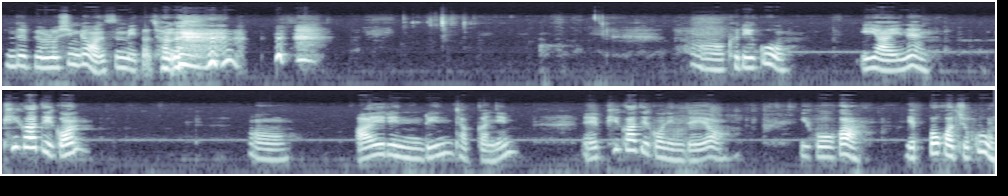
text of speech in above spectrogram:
근데 별로 신경 안 씁니다. 저는. 어, 그리고 이 아이는 피가디건 어, 아이린 린 작가님 의 피가디건인데요. 이거가 예뻐가지고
